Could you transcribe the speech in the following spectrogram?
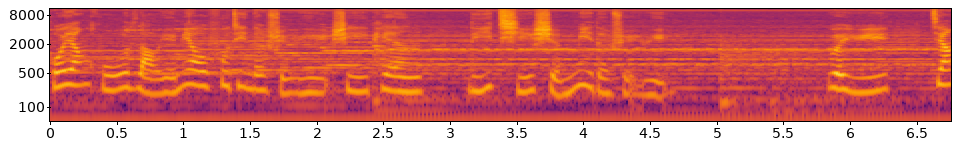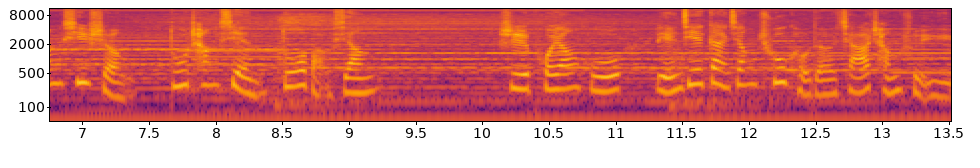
鄱阳湖老爷庙附近的水域是一片离奇神秘的水域，位于江西省。都昌县多宝乡是鄱阳湖连接赣江出口的狭长水域，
